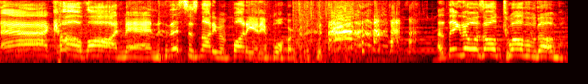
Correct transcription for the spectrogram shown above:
Ah, come on, man. This is not even funny anymore. I think that was all 12 of them.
